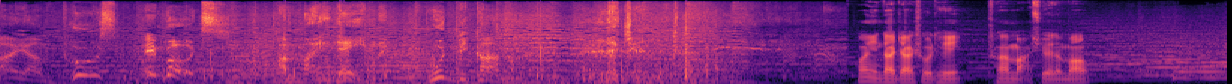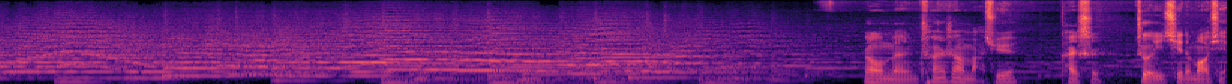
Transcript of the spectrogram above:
I am Puss in Boots, and my name would become legend. 欢迎大家收听穿马靴的猫。让我们穿上马靴，开始这一期的冒险。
